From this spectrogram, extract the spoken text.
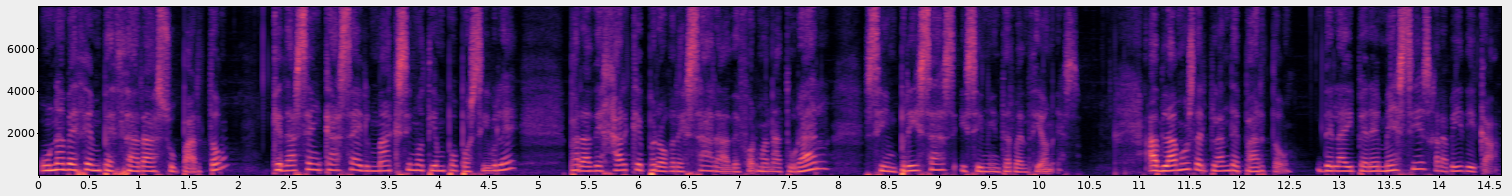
una vez empezara su parto, quedarse en casa el máximo tiempo posible para dejar que progresara de forma natural, sin prisas y sin intervenciones. Hablamos del plan de parto, de la hiperemesis gravídica,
